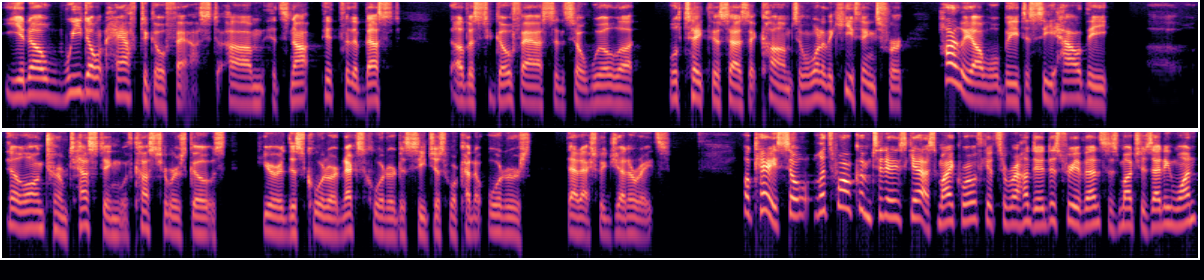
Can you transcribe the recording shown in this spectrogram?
you know, we don't have to go fast. Um, it's not fit for the best of us to go fast, and so we'll we'll take this as it comes. And one of the key things for Hyliion will be to see how the long term testing with customers goes here this quarter or next quarter to see just what kind of orders that actually generates. Okay, so let's welcome today's guest. Mike Roeth gets around to industry events as much as anyone.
